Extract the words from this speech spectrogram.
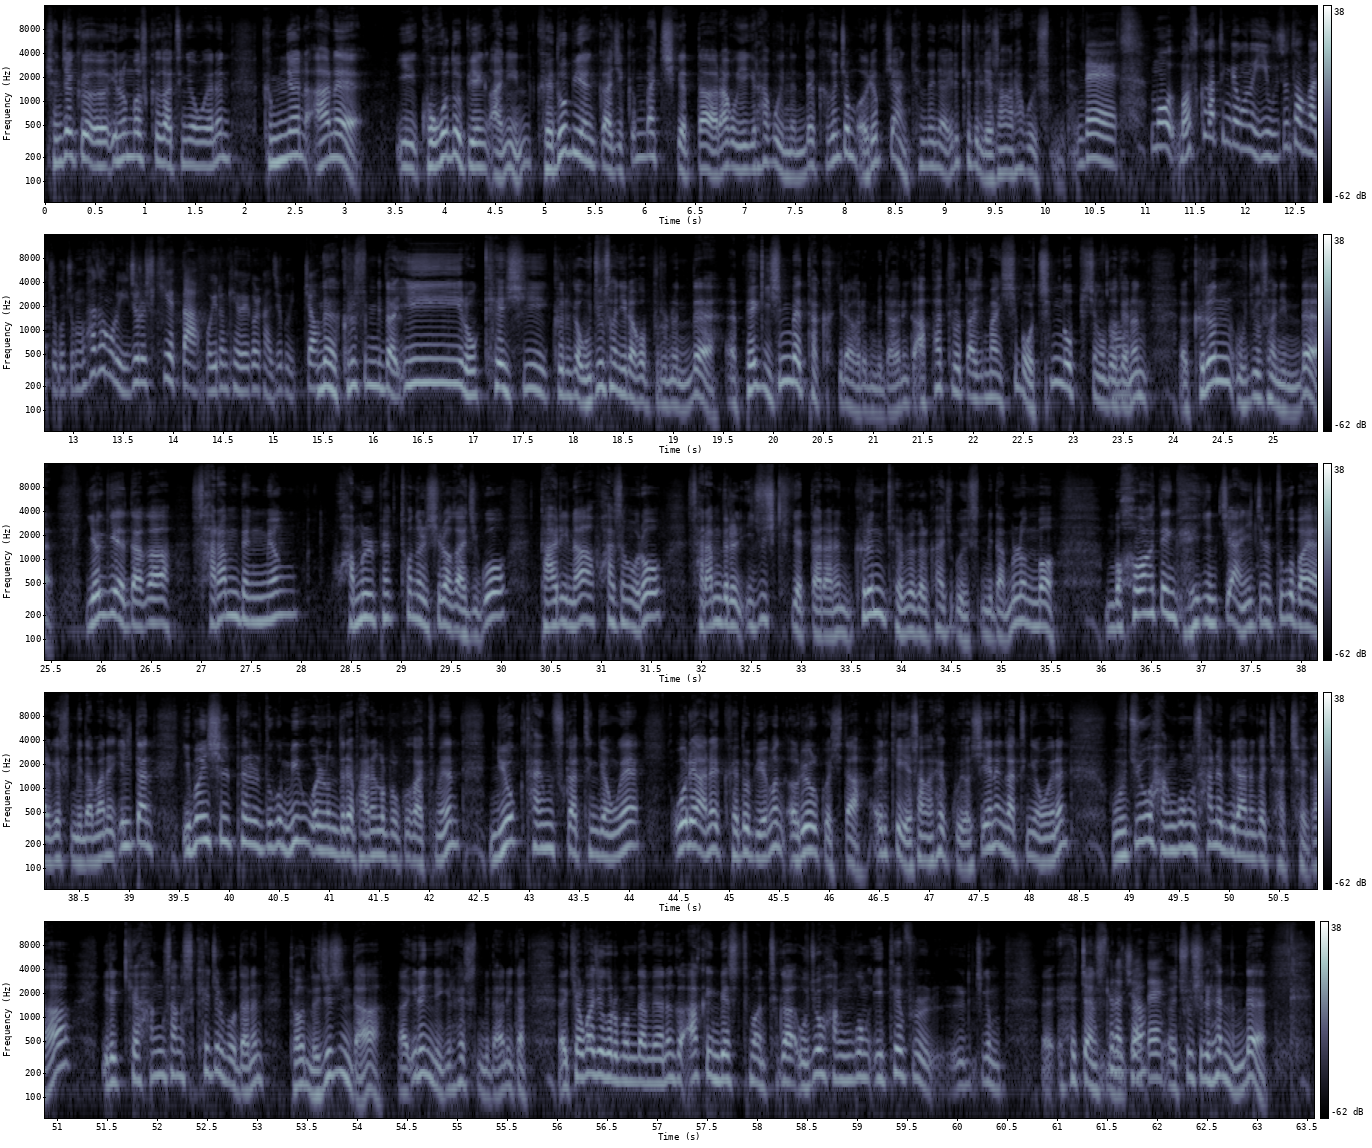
현재 그 일론 머스크 같은 경우에는 금년 안에 이 고고도 비행 아닌 궤도 비행까지 끝마치겠다라고 얘기를 하고 있는데 그건 좀 어렵지 않겠느냐 이렇게들 예상을 하고 있습니다. 네, 뭐 머스크 같은 경우는 이 우주선 가지고 좀 화성으로 이주를 시키겠다, 뭐 이런 계획을 가지고 있죠. 네, 그렇습니다. 이 로켓이 그러니까 우주선이라고 부르는데 120m 크기라 그럽니다. 그러니까 아파트로 따지면 한 15층 높이 정도 되는 그런 우주선인데 여기에다가 사람 100명 화물 100톤을 실어 가지고 달이나 화성으로 사람들을 이주시키겠다라는 그런 계획을 가지고 있습니다. 물론 뭐 뭐 허황된 계획인지 아닌지는 두고 봐야 알겠습니다만 일단 이번 실패를 두고 미국 언론들의 반응을 볼 것 같으면 뉴욕 타임스 같은 경우에 올해 안에 궤도 비행은 어려울 것이다 이렇게 예상을 했고요. CNN 같은 경우에는 우주 항공 산업이라는 것 자체가 이렇게 항상 스케줄보다는 더 늦어진다 아, 이런 얘기를 했습니다. 그러니까 어, 결과적으로 본다면은 그 아크 인베스트먼트가 우주 항공 ETF를 지금 어, 했지 않습니까? 그렇죠, 네. 어, 출시를 했는데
